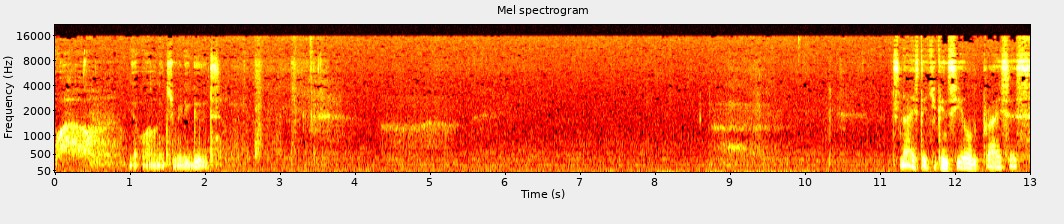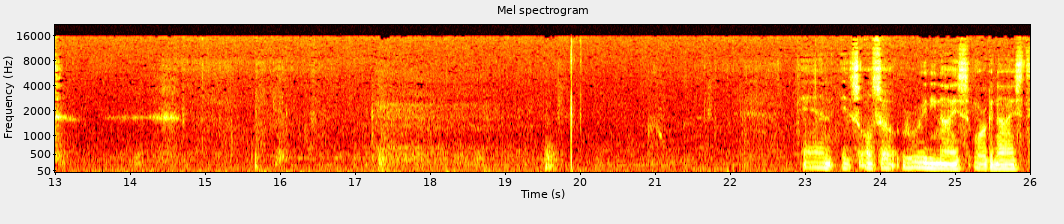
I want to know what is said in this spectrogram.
Wow, that one looks really good. It's nice that you can see all the prices. And it's also really nice organized.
